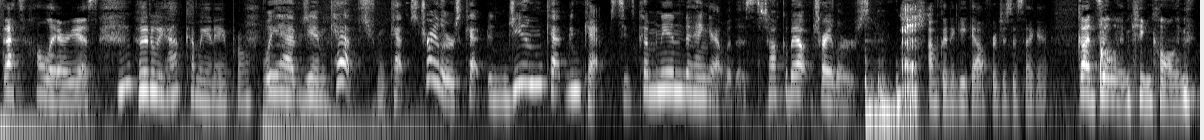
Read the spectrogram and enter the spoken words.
That's hilarious. Mm-hmm. Who do we have coming in April? We have Jim Caps from Caps Trailers, Captain Jim, Captain Caps. He's coming in to hang out with us to talk about trailers. I'm going to geek out for just a second. Godzilla and King Kong.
